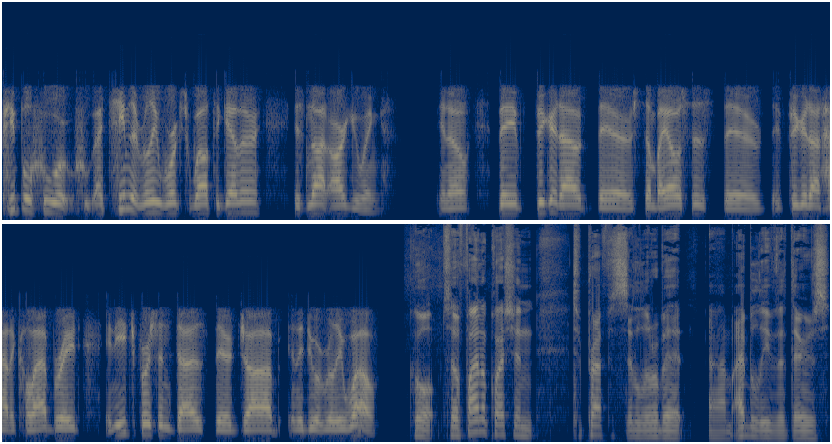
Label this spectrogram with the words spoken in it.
People who are who, a team that really works well together is not arguing. You know, they've figured out their symbiosis. They're they've figured out how to collaborate, and each person does their job, and they do it really well. Cool. So, final question to preface it a little bit. Um, I believe that there's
